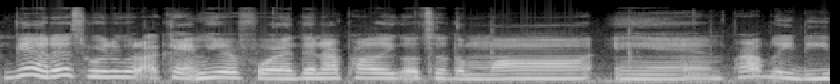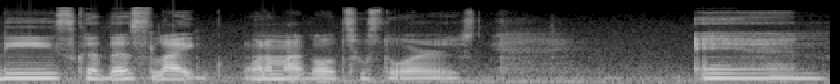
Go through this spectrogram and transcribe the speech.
yeah, that's really what I came here for. And then I probably go to the mall and probably DD's because that's like one of my go-to stores. And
